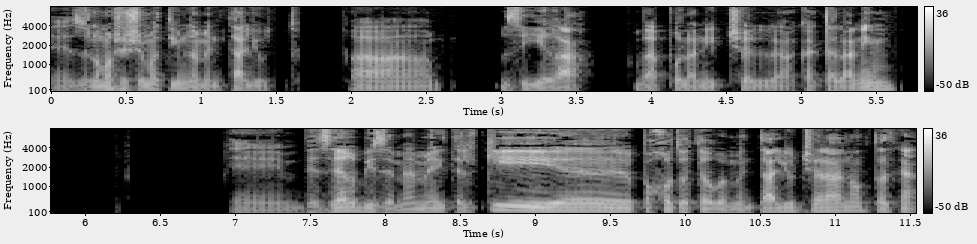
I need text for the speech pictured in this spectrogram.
אה, זה לא משהו שמתאים למנטליות הזהירה והפולנית של הקטלנים. אה, דזרבי זה מאמן איטלקי אה, פחות או יותר במנטליות שלנו, אתה יודע.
